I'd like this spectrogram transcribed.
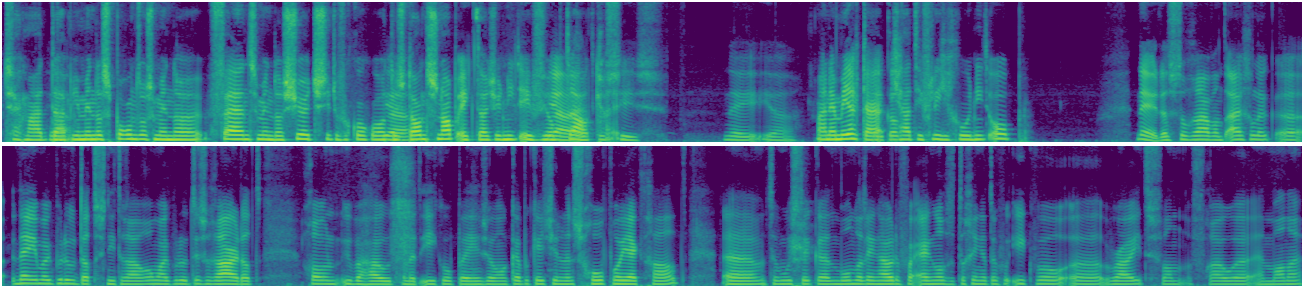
zeg maar, Ja. daar heb je minder sponsors, minder fans, minder shirts die er verkocht worden. Ja. Dus dan snap ik dat je niet evenveel ja, betaald krijgt. precies. Nee, ja. Maar in Amerika had- gaat die vliegen gewoon niet op. Nee, dat is toch raar, want eigenlijk... eh, nee, maar ik bedoel, dat is niet raar hoor. Maar ik bedoel, het is raar dat gewoon überhaupt met equal pay en zo. Want ik heb een keertje een schoolproject gehad. Ehm, toen moest ik een mondeling houden voor Engels. En toen ging het over equal eh, rights van vrouwen en mannen.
